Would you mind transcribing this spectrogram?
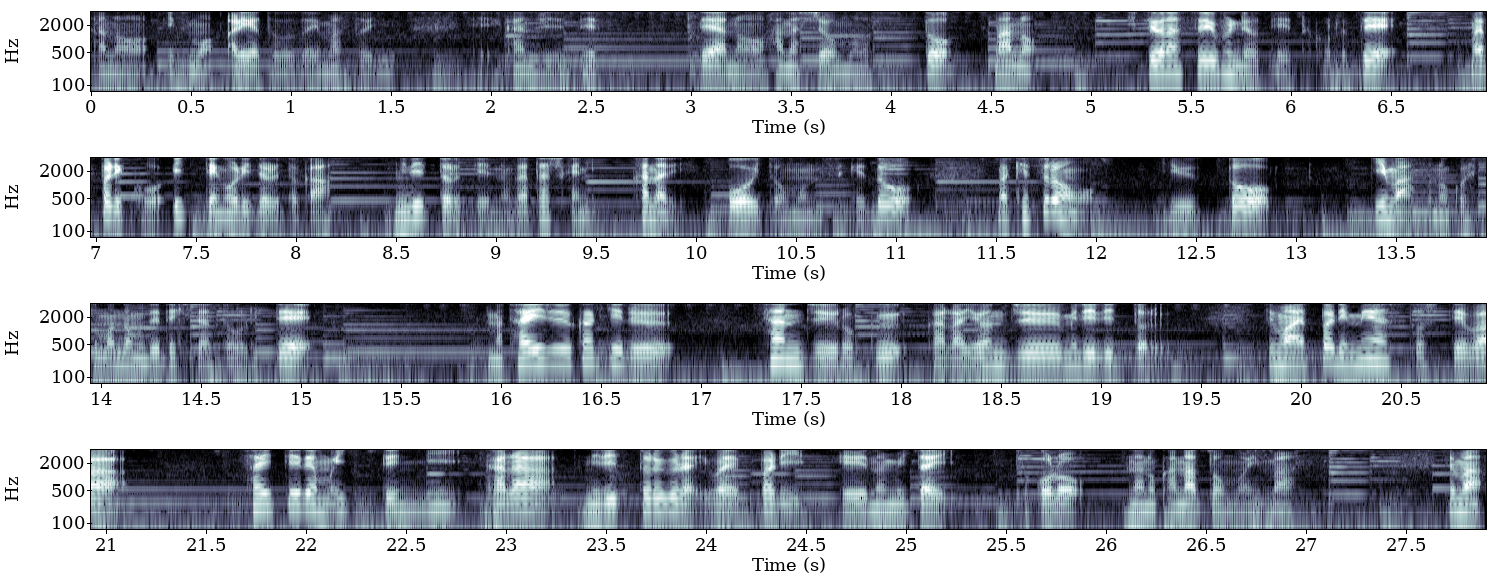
あのいつもありがとうございますという感じです。であの話を戻すと、まあ、の必要な水分量っていうところで、まあ、やっぱりこう1.5リットルとか2リットルっていうのが確かにかなり多いと思うんですけど、まあ、結論を言うと今そのご質問でも出てきた通りで、まあ、体重かける36から 40ml でもやっぱり目安としては最低でも1.2から2リットルぐらいはやっぱり、え、飲みたいところなのかなと思います。でまあ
